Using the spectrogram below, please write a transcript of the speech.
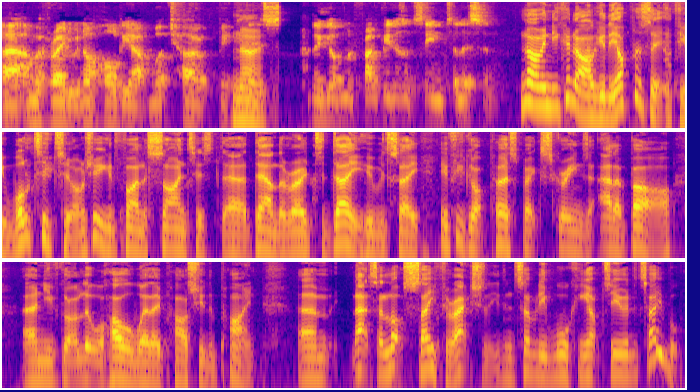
uh, I'm afraid we're not holding out much hope because the government, frankly, doesn't seem to listen. No, I mean, you could argue the opposite if you wanted to. I'm sure you could find a scientist uh, down the road today who would say if you've got Perspex screens at a bar and you've got a little hole where they pass you the pint, um, that's a lot safer actually than somebody walking up to you at a table.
